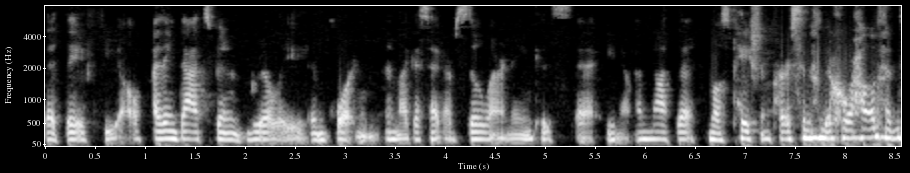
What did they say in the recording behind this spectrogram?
that they feel. I think that's been really important. And like I said, I'm still learning because, uh, you know, I'm not the most patient person in the world. And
